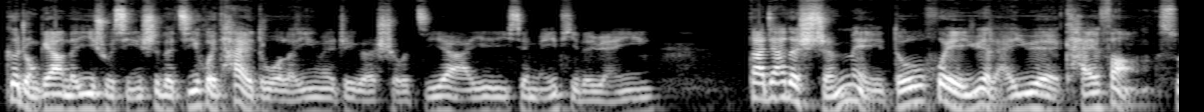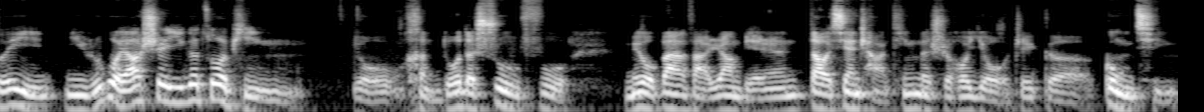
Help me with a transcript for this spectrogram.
各种各样的艺术形式的机会太多了，因为这个手机啊一一些媒体的原因，大家的审美都会越来越开放，所以你如果要是一个作品有很多的束缚，没有办法让别人到现场听的时候有这个共情。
